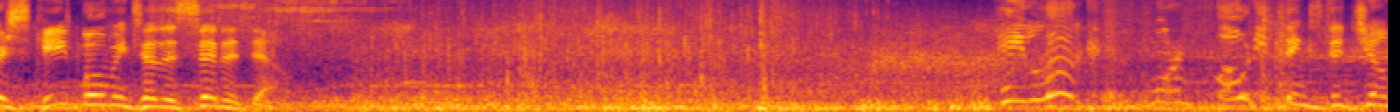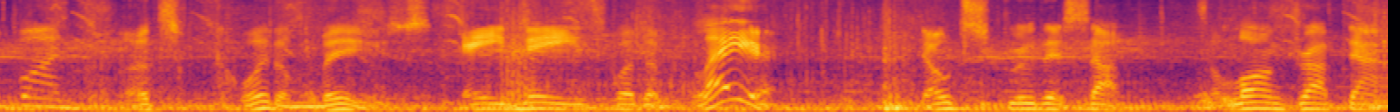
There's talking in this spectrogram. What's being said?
Were keep moving to the Citadel. Hey, look! More floaty things to jump on. That's quite a maze. A maze for the player. Don't screw this up. It's a long drop down.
